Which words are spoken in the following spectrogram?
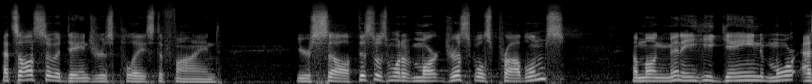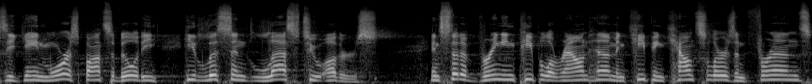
that's also a dangerous place to find yourself. This was one of Mark Driscoll's problems among many. He gained more, as he gained more responsibility, he listened less to others. Instead of bringing people around him and keeping counselors and friends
